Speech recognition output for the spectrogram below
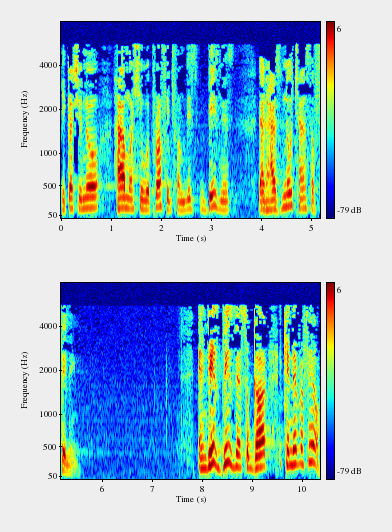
because you know how much you will profit from this business that has no chance of failing. And this business of God, it can never fail.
